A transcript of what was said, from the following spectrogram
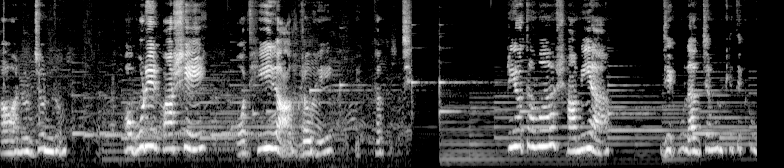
খাওয়ানোর জন্য কবরের পাশে অধীর আগ্রহে অপেক্ষা করছে। প্রিয়তমা স্বামীয়া যে গোলাপ জামুন খেতে খুব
